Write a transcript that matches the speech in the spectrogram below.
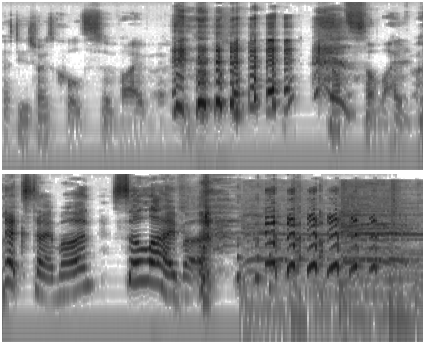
Kirsty, the show's called Survivor, not Saliva. Next time on Saliva.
